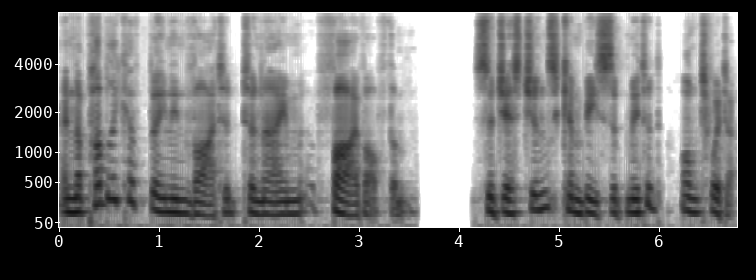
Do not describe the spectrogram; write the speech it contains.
and the public have been invited to name five of them. Suggestions can be submitted on Twitter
